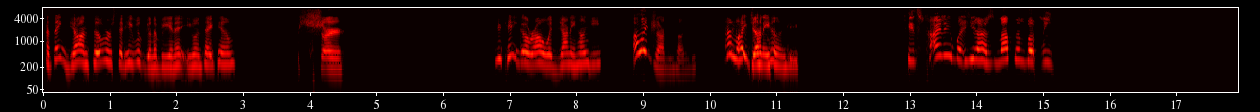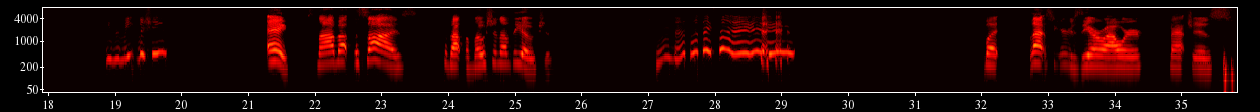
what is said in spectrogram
I think John Silver said he was gonna be in it. You gonna take him? Sure. You can't go wrong with Johnny Hungee. I like Johnny Hungee. I like Johnny Hungee. He's tiny, but he has nothing but meat. He's a meat machine. Hey, it's not about the size. It's about the motion of the ocean. Mm, That's what they say. But last year's zero hour matches.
